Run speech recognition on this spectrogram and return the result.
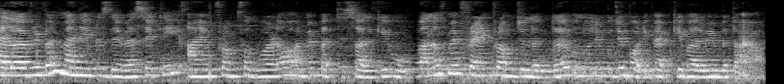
hello everyone my name is Deva Sethi I am from Phagwara और मैं 25 साल की हूँ। One of my friend from Jalandhar उन्होंने मुझे बॉडी फैप के बारे में बताया।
